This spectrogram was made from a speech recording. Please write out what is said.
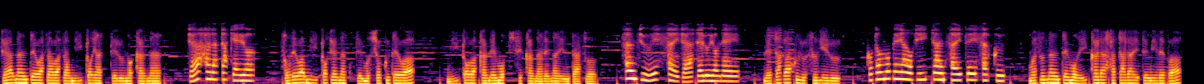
じゃあなんでわざわざニートやってるのかな。じゃあ腹立けよ。それはニートじゃなくて無職では？ニートは金持ちしかなれないんだぞ。31歳じゃ焦るよねネタが古すぎる。子供部屋おじいちゃん最低作。まず何でもいいから働いてみれば？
